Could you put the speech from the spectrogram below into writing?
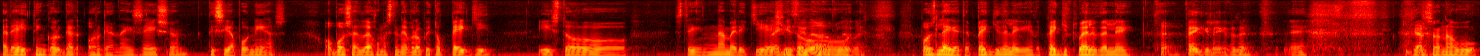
Rating Orga- Organization της Ιαπωνίας. Όπως εδώ έχουμε στην Ευρώπη το PEGI ή στο, στην Αμερική έχει PEGI Zina που το... λέμε. Πώς λέγεται, PEGI δεν λέγεται, PEGI 12 δεν λέει. Πέγγι λέγεται, ναι. Ε, Γκαρσόνα Βου.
